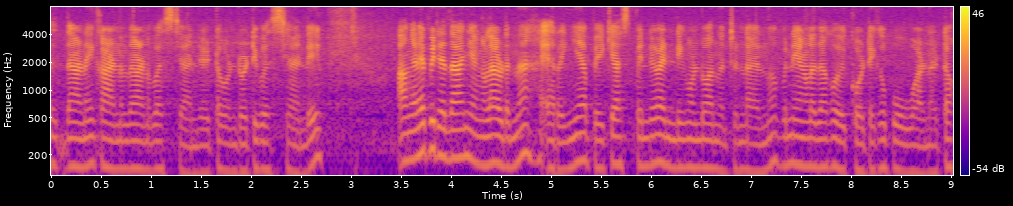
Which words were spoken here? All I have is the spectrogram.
ഇതാണ് ഈ കാണുന്നതാണ് ബസ് സ്റ്റാൻഡ് കേട്ടോ കൊണ്ടോട്ടി ബസ് സ്റ്റാൻഡ് അങ്ങനെ പിന്നെ ഇതാ ഞങ്ങൾ അവിടെ നിന്ന് ഇറങ്ങി അപ്പോഴേക്ക് ഹസ്ബൻഡ് വണ്ടിയും കൊണ്ട് വന്നിട്ടുണ്ടായിരുന്നു. പിന്നെ ഞങ്ങളിതാ കോഴിക്കോട്ടേക്ക് പോവുകയാണ് കേട്ടോ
